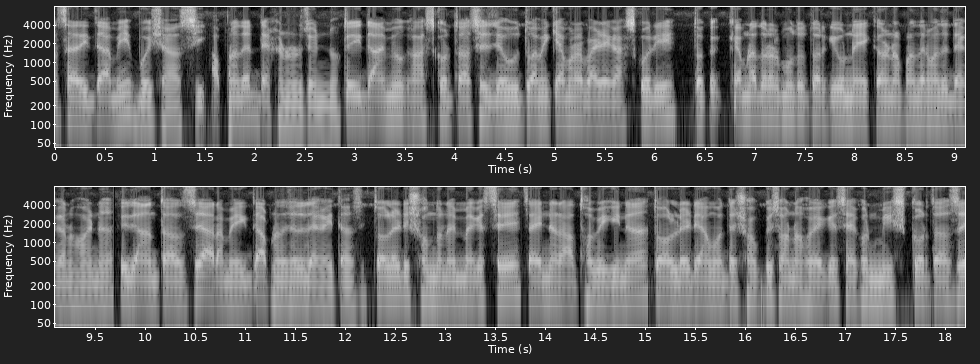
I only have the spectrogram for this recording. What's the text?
আছে আর এইটা আমি বসে আছি আপনাদের দেখানোর জন্য। তো এইটা আমিও কাজ করতে আছে, যেহেতু আমি ক্যামেরার বাইরে কাজ করি, তো ক্যামেরা ধরার মতো তো আর কেউ নেই, কারণে আপনাদের মাঝে দেখানো হয় না। যে আনতে আছে আর আমি এইটা আপনাদের সাথে দেখাইতে আছি তো অলরেডি সন্ধ্যা নেমে গেছে, চাই না রাত হবে কিনা। তো অলরেডি আমাদের সবকিছু আনা হয়ে গেছে, এখন মিক্স করতে আছে।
